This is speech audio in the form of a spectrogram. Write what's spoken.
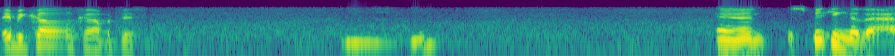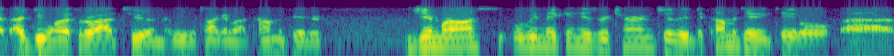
they become competition. And speaking of that, I do want to throw out too, and we were talking about commentators. Jim Ross will be making his return to the, the commentating table uh,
